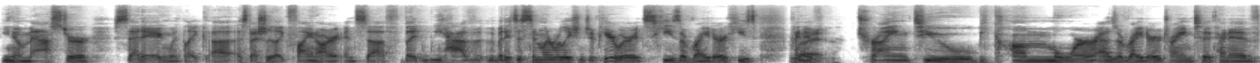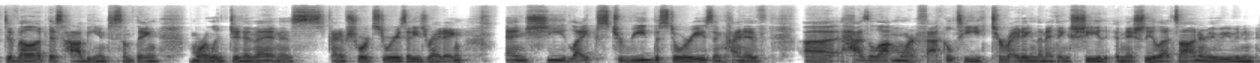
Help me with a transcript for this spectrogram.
you know, master setting with like, uh, especially like fine art and stuff. But we have, but it's a similar relationship here where it's, he's a writer, he's kind Right. of trying to become more as a writer, trying to kind of develop this hobby into something more legitimate in his kind of short stories that he's writing. And she likes to read the stories and kind of uh, has a lot more faculty to writing than I think she initially lets on, or maybe even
